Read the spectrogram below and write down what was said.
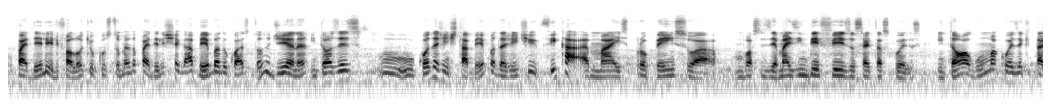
o pai dele, ele falou que o costume é do pai dele chegar bêbado quase todo dia, né? Então, às vezes, o, o- quando a gente tá bêbado, a gente fica mais propenso a, como posso dizer, mais indefeso a certas coisas. Então, alguma coisa que tá,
